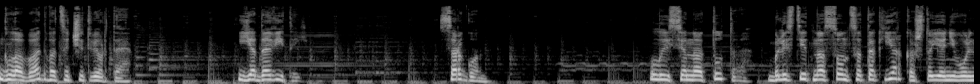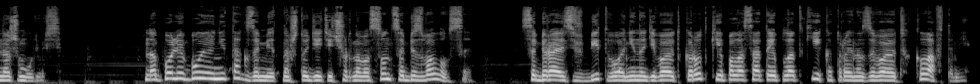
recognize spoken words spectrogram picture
Глава 24. Ядовитый. Саргон. Лысина тута блестит на солнце так ярко, что я невольно жмурюсь. На поле боя не так заметно, что дети Черного Солнца безволосы. Собираясь в битву, они надевают короткие полосатые платки, которые называют клафтами.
